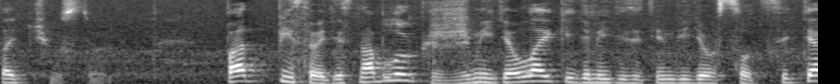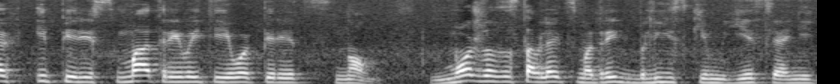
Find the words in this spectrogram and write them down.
сочувствую. Подписывайтесь на блог, жмите лайки, делитесь этим видео в соцсетях и пересматривайте его перед сном. Можно заставлять смотреть близким, если они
